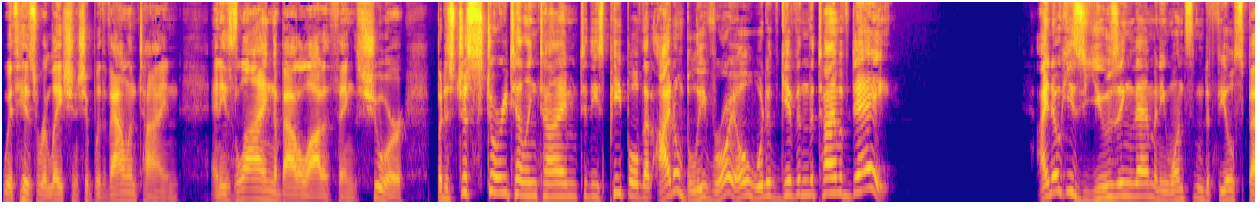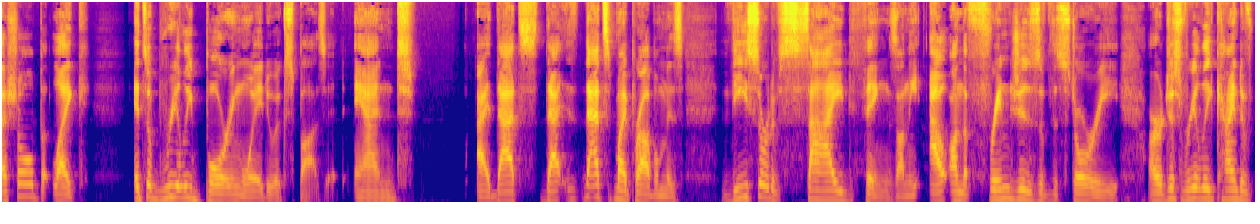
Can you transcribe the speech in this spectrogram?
with his relationship with Valentine and he's lying about a lot of things sure but it's just storytelling time to these people that I don't believe Royal would have given the time of day I know he's using them and he wants them to feel special, but like it's a really boring way to exposit. And I that's that that's my problem is these sort of side things on the out on the fringes of the story are just really kind of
